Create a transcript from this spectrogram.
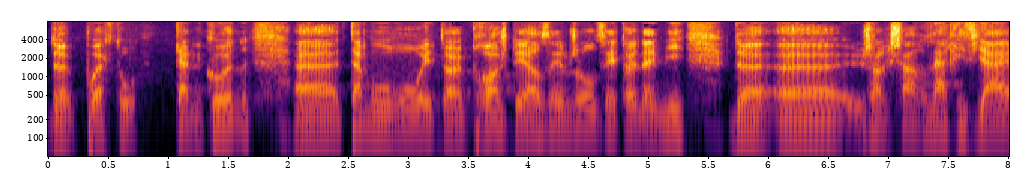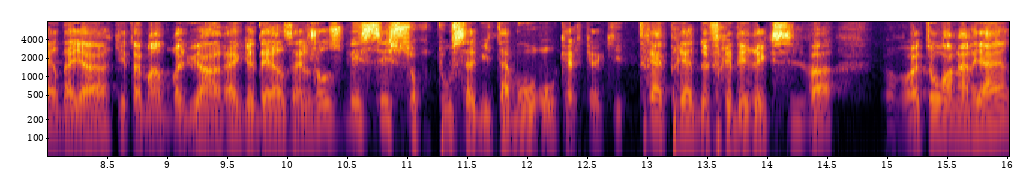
de Puerto Cancun. Euh, est un proche des Hells Angels, est un ami de Jean-Richard Larivière, d'ailleurs, qui est un membre, lui, en règle des Hells Angels, mais c'est surtout Sami Tamuro, quelqu'un qui est très près de Frédéric Silva, Retour en arrière,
